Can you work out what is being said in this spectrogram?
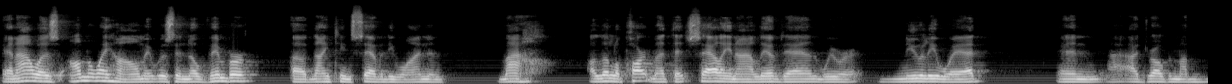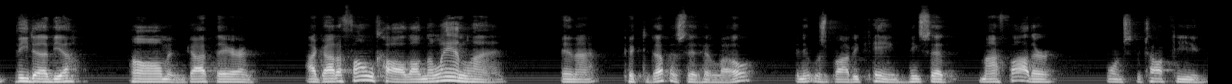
And I was on the way home. It was in November of 1971. And my a little apartment that Sally and I lived in. We were newlywed, and I, I drove in my VW home and got there, and I got a phone call on the landline, and I picked it up. I said hello, and it was Bobby King. He said, "My father wants to talk to you."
